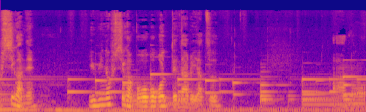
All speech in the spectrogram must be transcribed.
節がね指の節がボコボコってなるやつ。あの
